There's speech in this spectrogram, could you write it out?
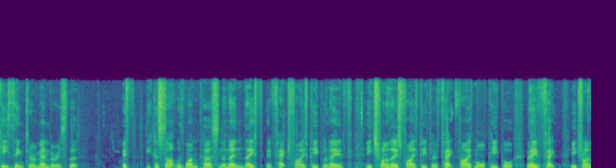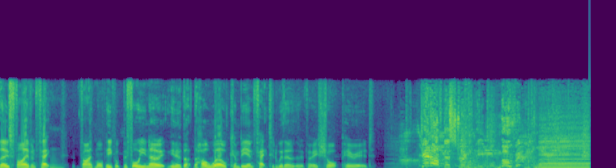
key thing to remember is that if you can start with one person and then they f- infect five people, and they inf- each one of those five people infect five more people. They infect each one of those five infect Mm. five more people. Before you know it, you know the, the whole world can be infected within a very short period. Get off the street, people! Move it!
